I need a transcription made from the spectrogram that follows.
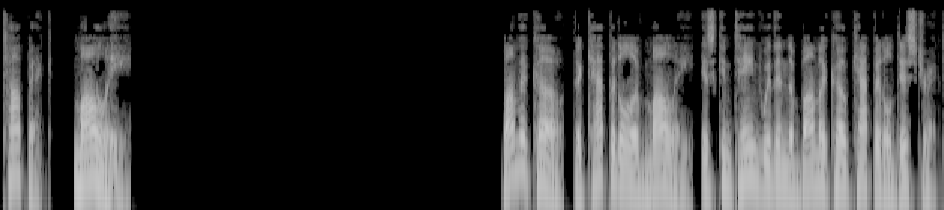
Topic: Mali Bamako, the capital of Mali, is contained within the Bamako Capital District.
